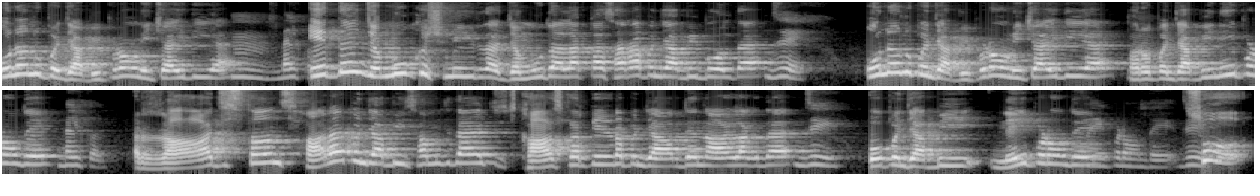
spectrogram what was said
ਉਹਨਾਂ ਨੂੰ ਪੰਜਾਬੀ ਪੜਾਉਣੀ ਚਾਹੀਦੀ ਹੈ। ਇਦਾਂ ਹੀ ਜੰਮੂ ਕਸ਼ਮੀਰ ਦਾ ਜੰਮੂ ਦਾ ਇਲਾਕਾ ਸਾਰਾ ਪੰਜਾਬੀ ਬੋਲਦਾ ਹੈ। ਜੀ। ਉਹਨਾਂ ਨੂੰ ਪੰਜਾਬੀ ਪੜਾਉਣੀ ਚਾਹੀਦੀ ਹੈ ਪਰ ਉਹ ਪੰਜਾਬੀ ਨਹੀਂ ਪੜਾਉਂਦੇ ਬਿਲਕੁਲ। ਰਾਜਸਥਾਨ ਸਾਰਾ ਪੰਜਾਬੀ ਸਮਝਦਾ ਹੈ ਖਾਸ ਕਰਕੇ ਜਿਹੜਾ ਪੰਜਾਬ ਦੇ ਨਾਲ ਲੱਗਦਾ ਹੈ ਜੀ। ਉਹ ਪੰਜਾਬੀ ਨਹੀਂ ਪੜਾਉਂਦੇ ਨਹੀਂ ਪੜਾਉਂਦੇ ਜੀ। ਸੋ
